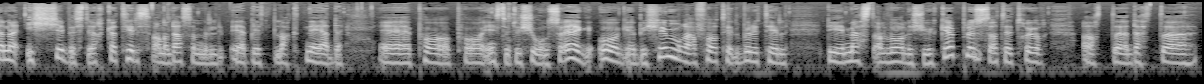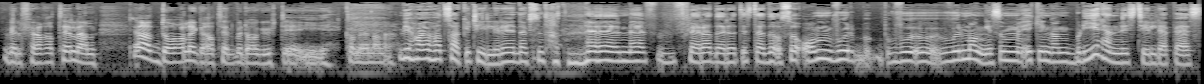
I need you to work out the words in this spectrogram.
den har ikke blitt styrka tilsvarende det som er blitt lagt ned på, på institusjon. Så jeg òg er bekymra bekymra for tilbudet til de mest alvorlig syke, pluss at jeg tror at eh, dette vil føre til en ja, dårligere tilbud òg ute i kommunene. Vi har jo hatt saker tidligere i Dagsnytt 18 med, med, flere av dere til stede også om hvor, hvor, hvor, mange som ikke engang blir henvist til DPS,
